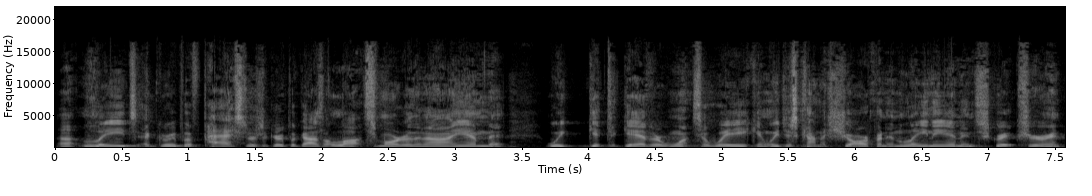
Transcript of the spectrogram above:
uh, leads a group of pastors, a group of guys a lot smarter than I am, that we get together once a week and we just kind of sharpen and lean in in Scripture and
